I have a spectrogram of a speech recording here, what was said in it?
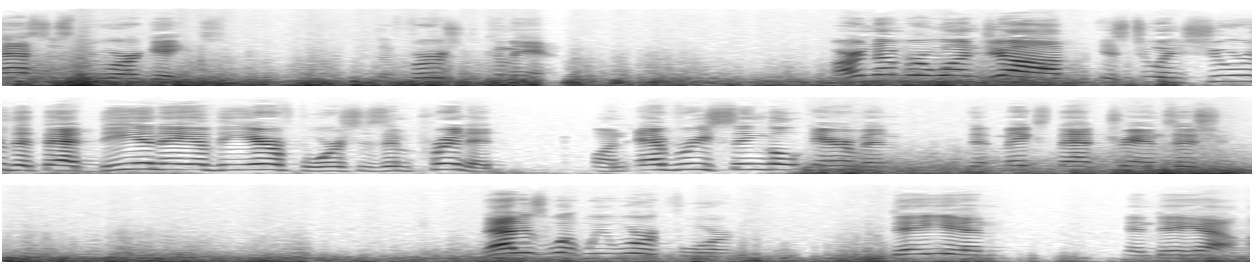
passes through our gates. The first command. Our number one job is to ensure that that DNA of the Air Force is imprinted on every single airman that makes that transition. That is what we work for day in and day out.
